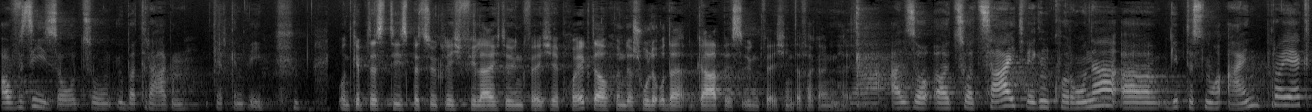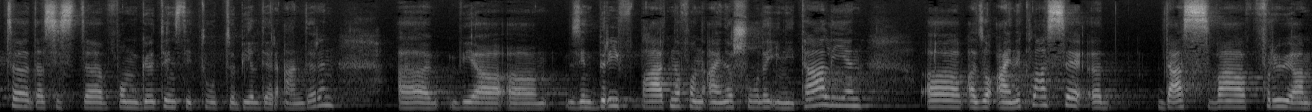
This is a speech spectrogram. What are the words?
auf sie so zu übertragen irgendwie. Und gibt es diesbezüglich vielleicht irgendwelche Projekte auch in der Schule oder gab es irgendwelche in der Vergangenheit? Ja, also äh, zurzeit wegen Corona äh, gibt es nur ein Projekt, äh, das ist äh, vom Goethe-Institut Bild der anderen. Äh, wir äh, sind Briefpartner von einer Schule in Italien, also eine Klasse. Das war früher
